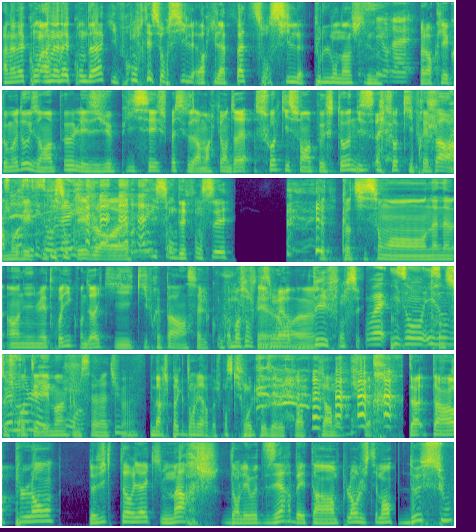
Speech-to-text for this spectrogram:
un, anacon- un anaconda qui fronce les sourcils alors qu'il a pas de sourcils tout le long d'un film. vrai. Alors que les Komodo, ils ont un peu les yeux plissés. Je sais pas si vous avez remarqué, on dirait soit qu'ils sont un peu stone, Ils- soit qu'ils préparent un mauvais coup. genre, euh, Ils sont défoncés. Quand, ils sont en, animatronique, on dirait qu'ils qu'ils préparent un sale coup. Ah, moi, je trouve qu'ils ont l'air euh, défoncés. Ouais, ils ont, ils ont se frotter les mains comme ça, là, tu vois. Ils marchent pas que dans l'herbe. Je pense qu'ils font autre chose avec l'herbe, clairement. T'as un plan de Victoria qui marche dans les hautes herbes et t'as un plan justement dessous,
